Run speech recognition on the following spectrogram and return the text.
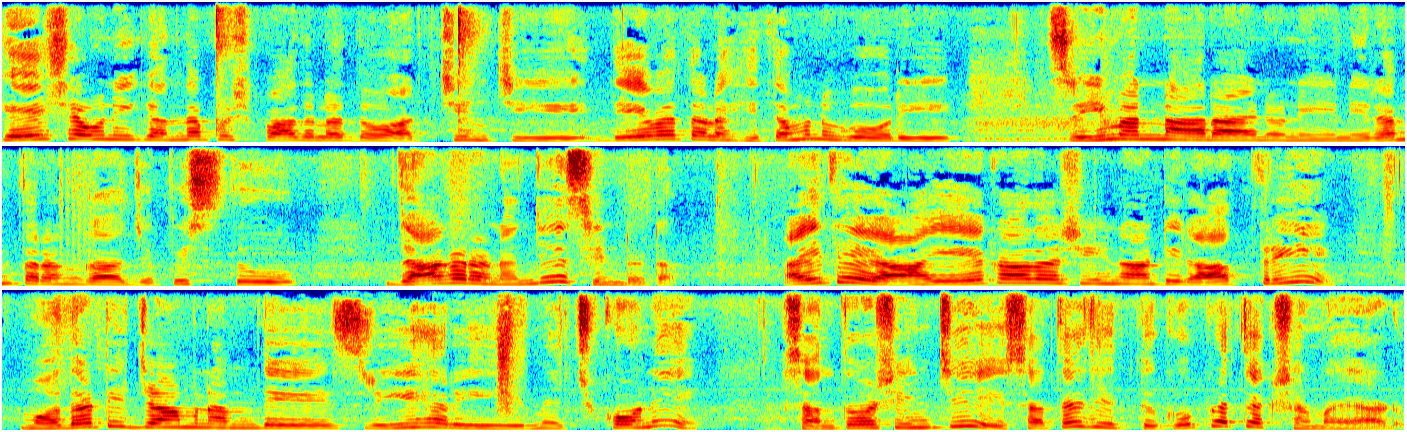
కేశవుని గంధ పుష్పాదులతో అర్చించి దేవతల హితమును కోరి శ్రీమన్నారాయణుని నిరంతరంగా జపిస్తూ జాగరణం చేసిండట. అయితే ఆ ఏకాదశి నాటి రాత్రి మొదటి జామునందే శ్రీహరి మెచ్చుకొని సంతోషించి సత్యజిత్తుకు ప్రత్యక్షమయ్యాడు.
